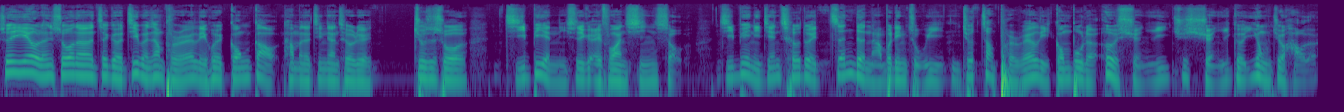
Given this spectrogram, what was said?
所以也有人说呢，这个基本上 Pirelli 会公告他们的进站策略，就是说，即便你是一个 F1 新手，即便你今天车队真的拿不定主意，你就照 Pirelli 公布的二选一去选一个用就好了，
